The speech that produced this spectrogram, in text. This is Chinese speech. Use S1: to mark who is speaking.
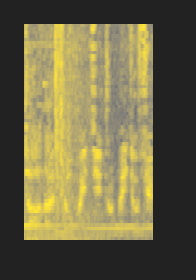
S1: 炸弹呈危机，准备就绪。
